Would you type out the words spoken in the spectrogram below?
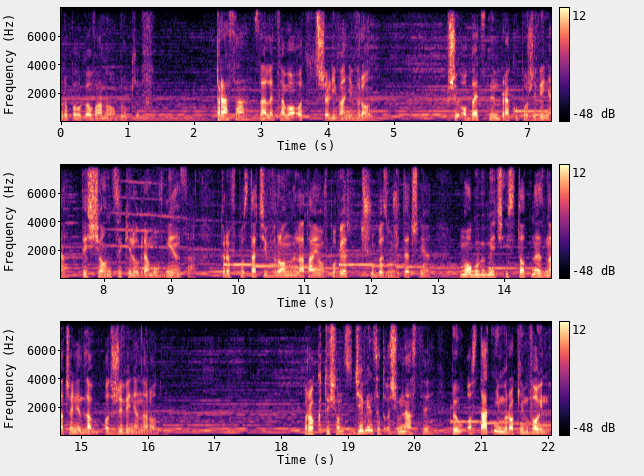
propagowano brukiew. Prasa zalecała odstrzeliwanie wron. Przy obecnym braku pożywienia tysiące kilogramów mięsa, które w postaci wron latają w powietrzu bezużytecznie, mogłyby mieć istotne znaczenie dla odżywienia narodu. Rok 1918 był ostatnim rokiem wojny,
